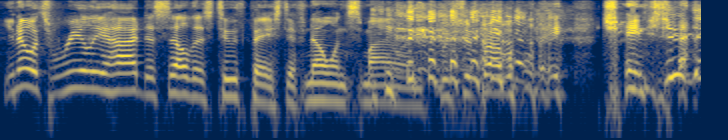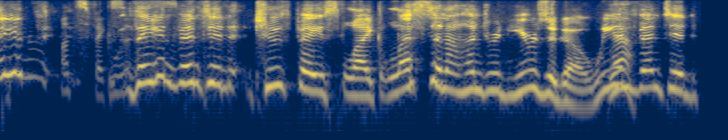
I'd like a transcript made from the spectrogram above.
You know, it's really hard to sell this toothpaste if no one's smiling. we should probably change Dude, that. they in- Let's fix it. they invented toothpaste like less than 100 years ago. We Yeah. invented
